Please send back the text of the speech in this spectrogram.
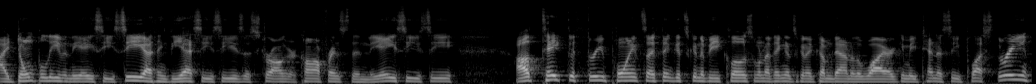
I don't believe in the ACC. I think the SEC is a stronger conference than the ACC. I'll take the three points. I think it's going to be close one. I think it's going to come down to the wire. Give me Tennessee plus three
